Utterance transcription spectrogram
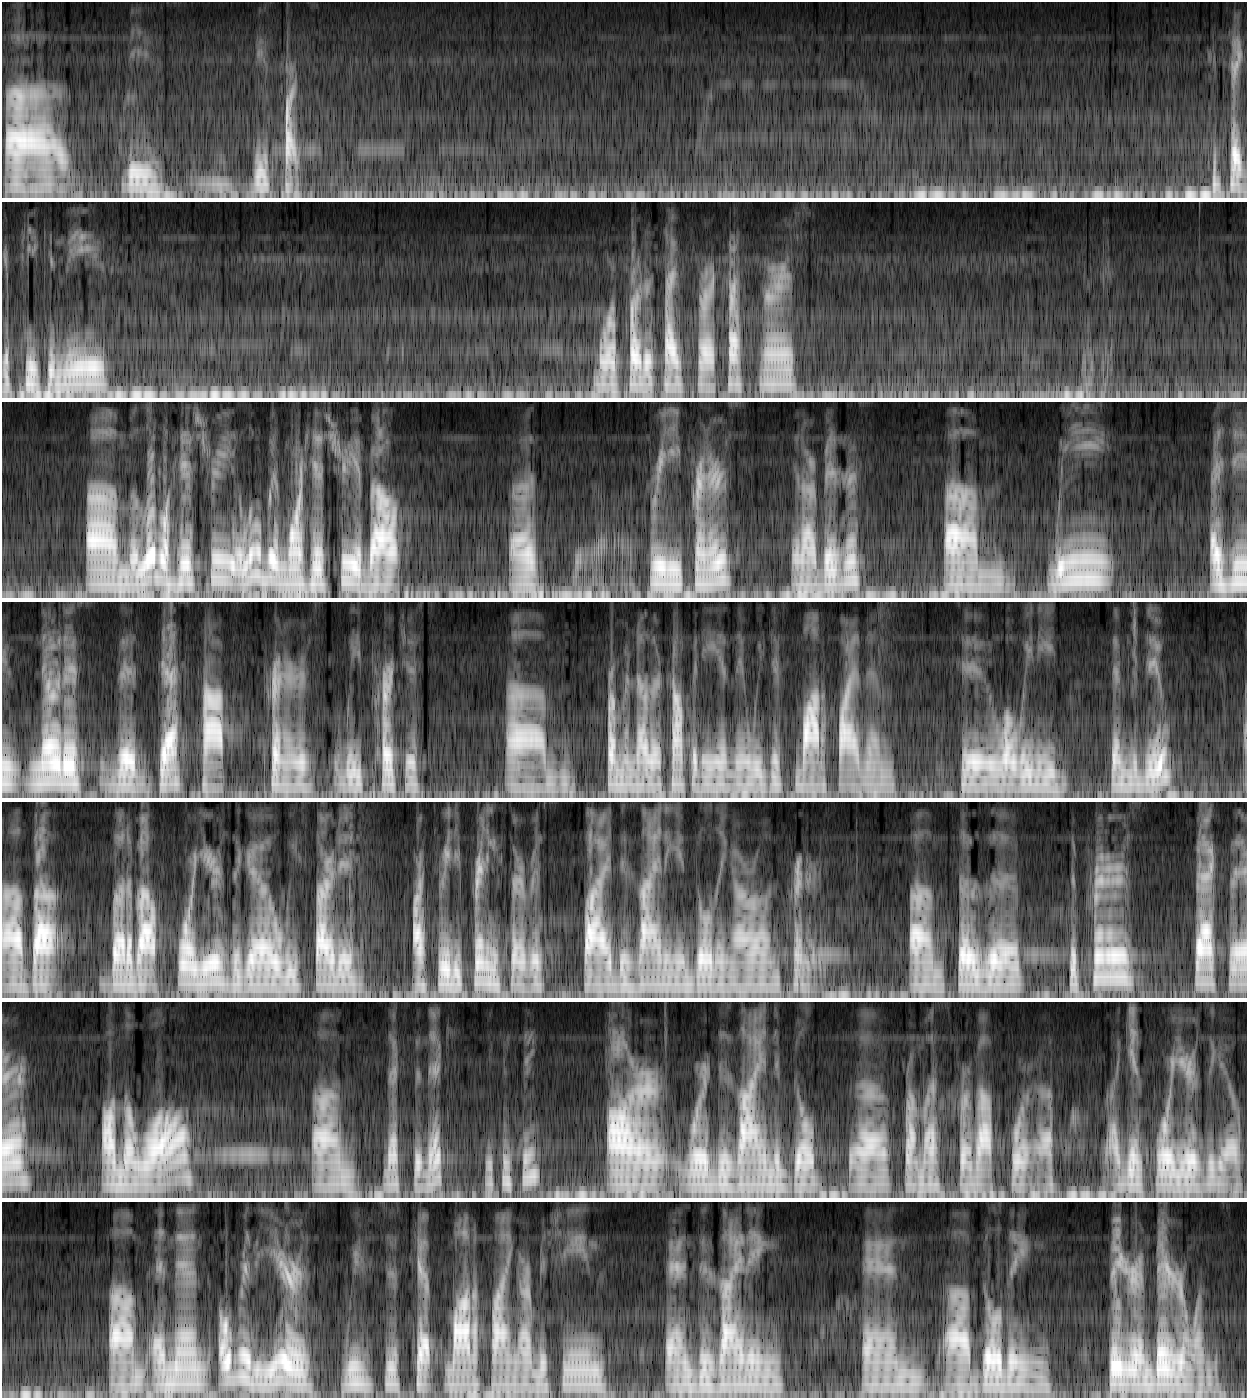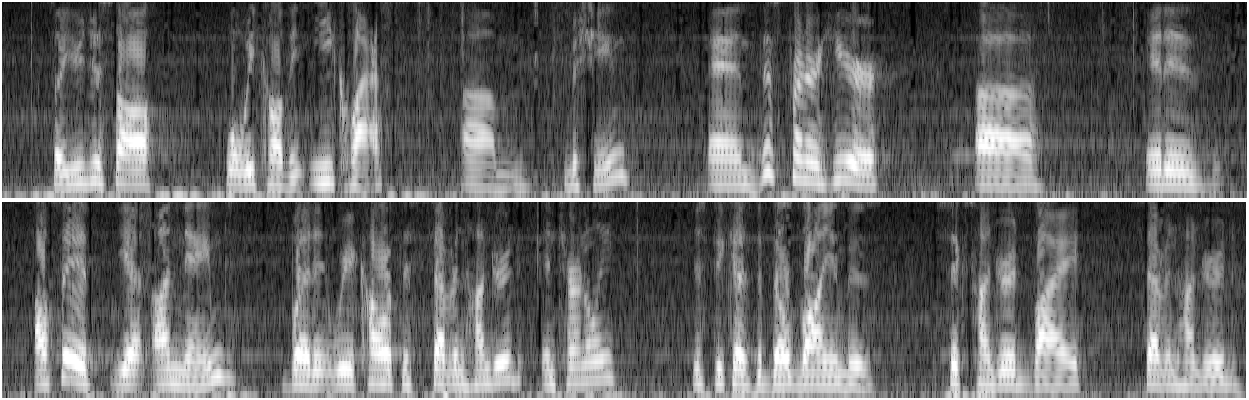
uh, these these parts. You can take a peek in these. More prototypes for our customers. Um, a little history, a little bit more history about uh, 3D printers in our business. Um, we, as you notice, the desktop printers we purchase um, from another company and then we just modify them to what we need them to do. Uh, about, but about four years ago, we started our 3D printing service by designing and building our own printers. Um, so the, the printers back there on the wall um, next to Nick, you can see, are were designed and built uh, from us for about four, uh, again, four years ago. Um, and then over the years, we've just kept modifying our machines and designing and uh, building bigger and bigger ones. So you just saw what we call the E-class um, machines. And this printer here, uh, it is, I'll say it's yet unnamed, but it, we call it the 700 internally, just because the build volume is 600 by 700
